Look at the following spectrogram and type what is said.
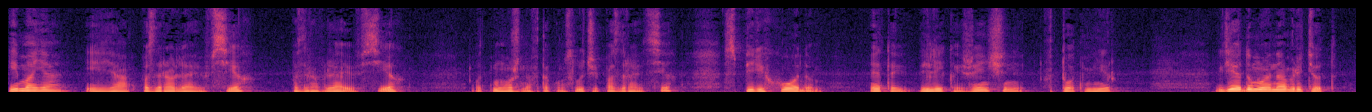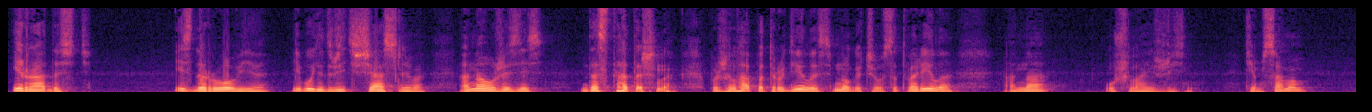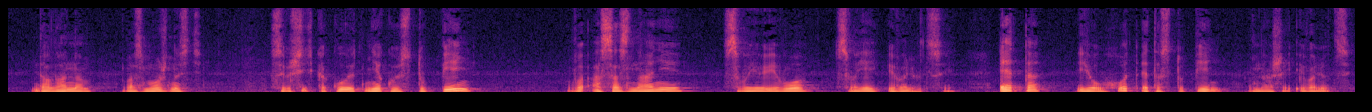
и моя, и я поздравляю всех, поздравляю всех, вот можно в таком случае поздравить всех с переходом этой великой женщины в тот мир, где, я думаю, она обретет и радость, и здоровье, и будет жить счастливо. Она уже здесь достаточно пожила, потрудилась, много чего сотворила. Она ушла из жизни. Тем самым дала нам возможность совершить какую-то некую ступень в осознании своего, своей эволюции. Это ее уход, это ступень в нашей эволюции.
